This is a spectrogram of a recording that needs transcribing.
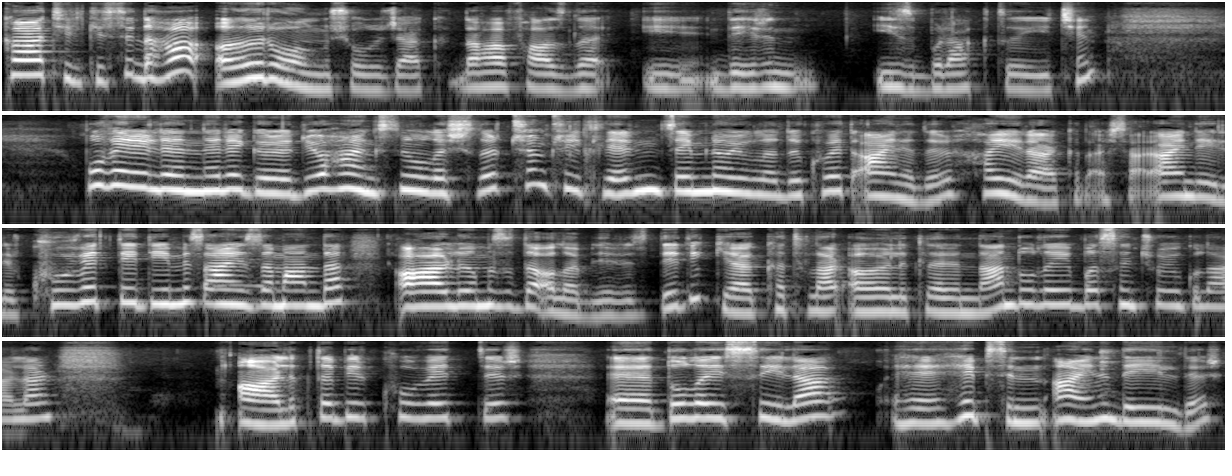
K tilkisi daha ağır olmuş olacak. Daha fazla e, derin iz bıraktığı için. Bu verilenlere göre diyor hangisine ulaşılır? Tüm tilkilerin zemine uyguladığı kuvvet aynıdır. Hayır arkadaşlar aynı değildir. Kuvvet dediğimiz aynı zamanda ağırlığımızı da alabiliriz. Dedik ya katılar ağırlıklarından dolayı basınç uygularlar. Ağırlık da bir kuvvettir. E, dolayısıyla e, hepsinin aynı değildir.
